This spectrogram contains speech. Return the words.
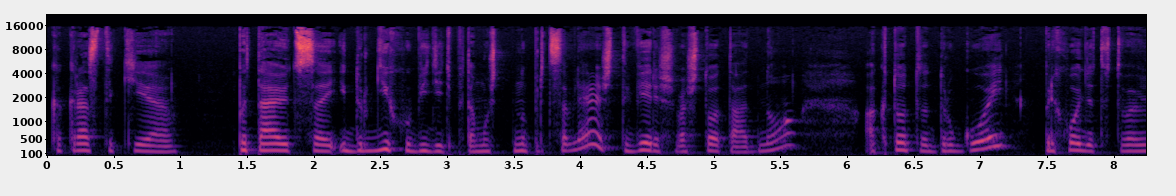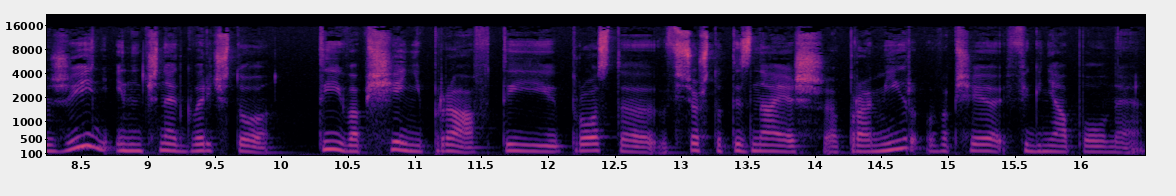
как раз-таки пытаются и других убедить, потому что, ну, представляешь, ты веришь во что-то одно, а кто-то другой приходит в твою жизнь и начинает говорить, что ты вообще не прав, ты просто все, что ты знаешь про мир, вообще фигня полная.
